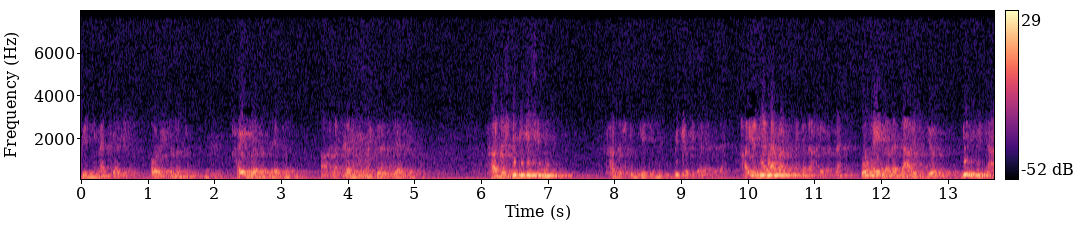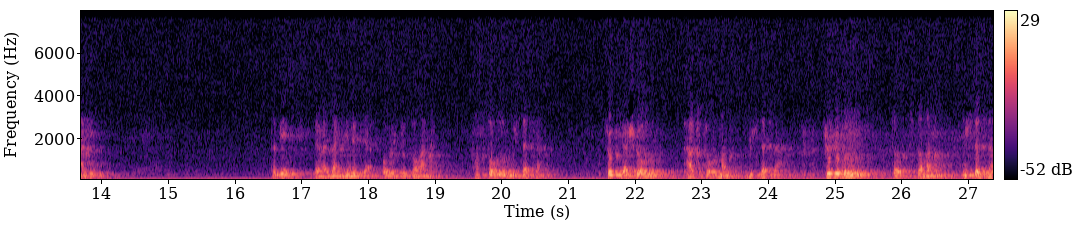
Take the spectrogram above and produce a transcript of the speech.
bir nimet geldi. Oruçlarınızı, hayırlarınızı yapın. Ahlaklarınızı göz yapın. Kardeş gibi geçinin. Kardeş gibi geçinin. Birçok şeylerde. Hayır neler varsa ne kadar hayır varsa bu hayırlara davet ediyor. Bir münadi. Tabi Ramazan gelip de oruç tutmamak hasta olur müstesna. Çok yaşlı olur, takipte olmaz müstesna. Çocuk olur, tutamaz müstesna.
